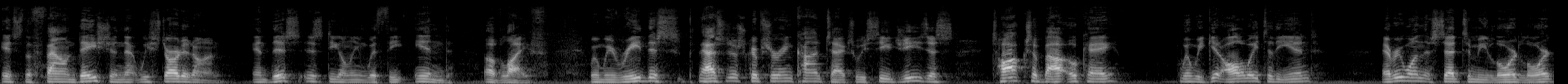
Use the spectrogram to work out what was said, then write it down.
It's the foundation that we started on. And this is dealing with the end of life. When we read this passage of Scripture in context, we see Jesus talks about, okay, when we get all the way to the end, everyone that said to me, Lord, Lord,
